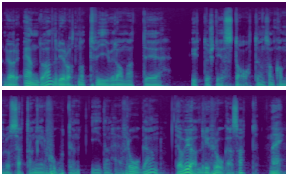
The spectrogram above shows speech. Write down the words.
Men det har ändå aldrig rått något tvivel om att det ytterst är staten som kommer att sätta ner foten i den här frågan. Det har vi ju aldrig ifrågasatt. Nej.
